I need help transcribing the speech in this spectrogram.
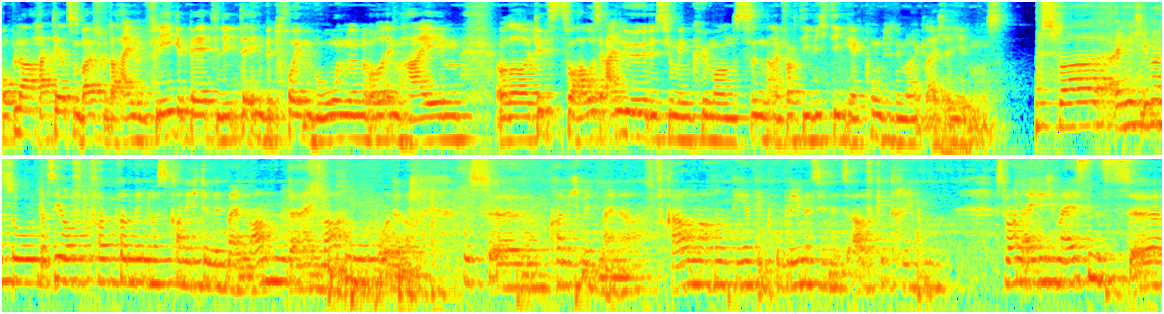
hoppla, hat der zum Beispiel daheim ein Pflegebett, lebt er im betreuten Wohnen oder im Heim oder gibt es zu Hause Angehörige, die sich um ihn kümmern. Das sind einfach die wichtigen Eckpunkte, die man dann gleich erheben muss. Es war eigentlich immer so, dass ich oft gefragt worden bin, was kann ich denn mit meinem Mann daheim machen oder was äh, kann ich mit meiner Frau machen, die und die Probleme sind jetzt aufgetreten. Es waren eigentlich meistens äh,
